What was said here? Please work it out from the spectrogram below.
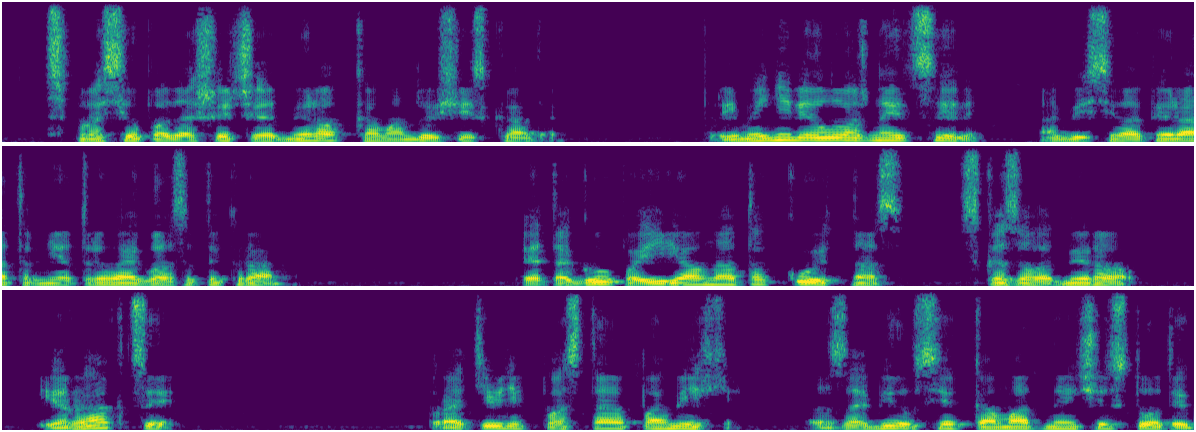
— спросил подошедший адмирал, командующий эскадрой. «Применили ложные цели», — объяснил оператор, не отрывая глаз от экрана. «Эта группа явно атакует нас», — сказал адмирал. «Иракцы?» Противник поставил помехи, забил все командные частоты,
